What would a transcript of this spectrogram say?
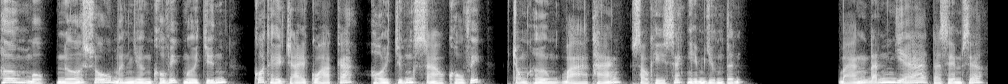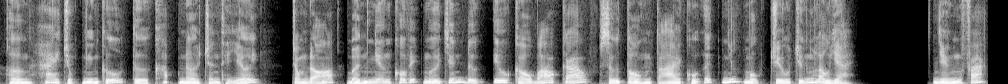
hơn một nửa số bệnh nhân COVID-19 có thể trải qua các hội chứng sau COVID trong hơn 3 tháng sau khi xét nghiệm dương tính. Bản đánh giá đã xem xét hơn 20 nghiên cứu từ khắp nơi trên thế giới, trong đó bệnh nhân COVID-19 được yêu cầu báo cáo sự tồn tại của ít nhất một triệu chứng lâu dài. Những phát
